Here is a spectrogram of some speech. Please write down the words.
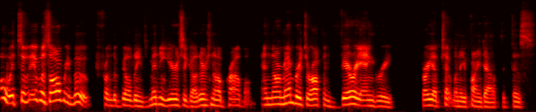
oh, it's a, it was all removed from the buildings many years ago. There's no problem. And our members are often very angry, very upset when they find out that this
